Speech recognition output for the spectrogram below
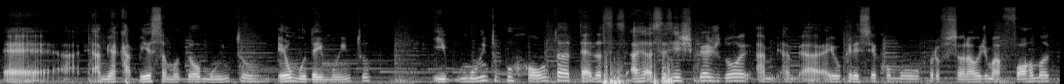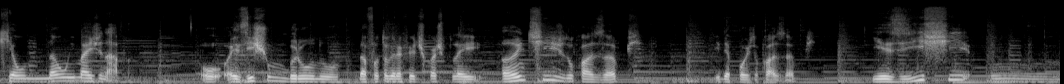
é, a minha cabeça mudou muito, eu mudei muito, e muito por conta até da a CCXP ajudou a, a, a, eu crescer como profissional de uma forma que eu não imaginava. O, existe um Bruno da fotografia de cosplay antes do CosUp e depois do CosUp. E existe um,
